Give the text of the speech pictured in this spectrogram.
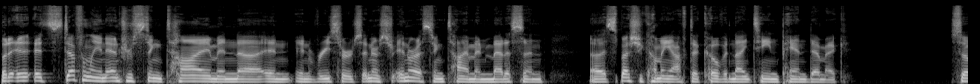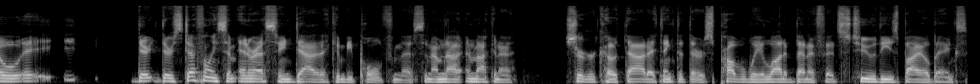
But it, it's definitely an interesting time in uh, in in research, inter- interesting time in medicine uh, especially coming after COVID 19 pandemic. So it, uh, there, there's definitely some interesting data that can be pulled from this, and I'm not I'm not going to sugarcoat that. I think that there's probably a lot of benefits to these biobanks.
